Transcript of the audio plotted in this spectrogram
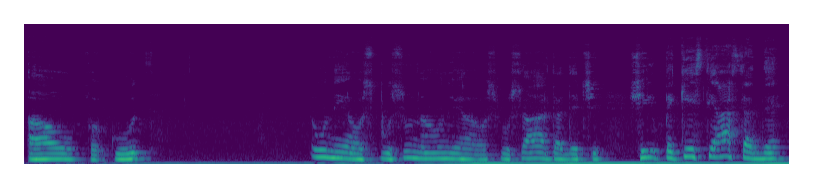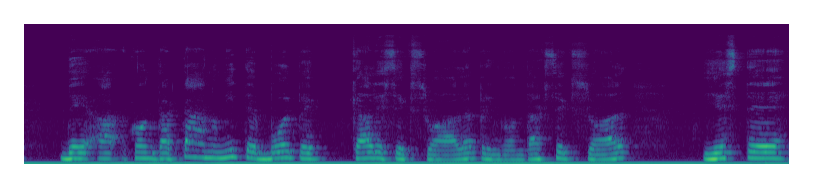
au făcut unii au spus una, unii au spus alta, deci și pe chestia asta de, de a contacta anumite boli pe cale sexuală, prin contact sexual, este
